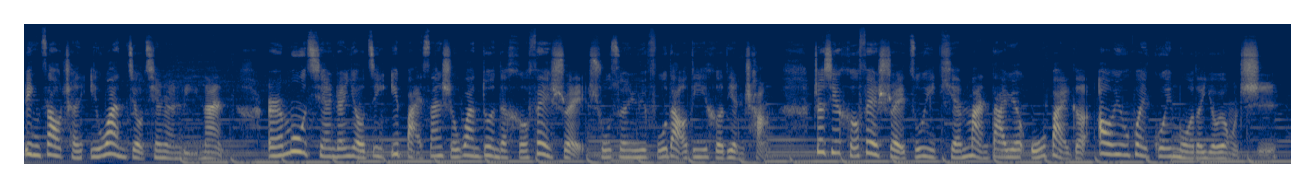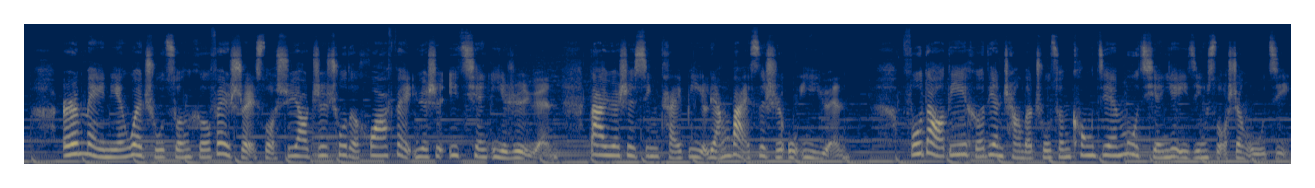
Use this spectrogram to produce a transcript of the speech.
并造成一万九千人罹难。而目前仍有近一百三十万吨的核废水储存于福岛第一核电厂，这些核废水足以填满大约五百个奥运会规模的游泳池。而每年为储存核废水所需要支出的花费约是一千亿日元，大约是新台币两百四十五亿元。福岛第一核电厂的储存空间目前也已经所剩无几。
